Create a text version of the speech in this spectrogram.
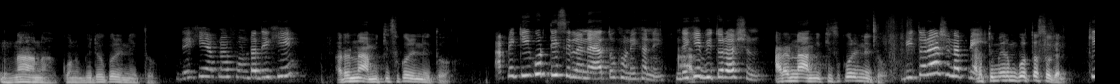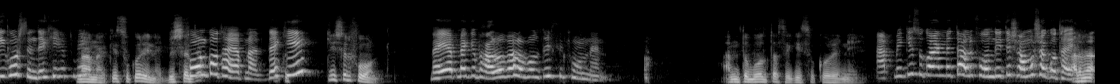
না না কোনো ভিডিও করিনি তো। দেখি আপনার ফোনটা দেখি। আরে না আমি কিছু করিনি তো। আপনি কি করতেছিলেন এতক্ষণ এখানে? দেখি ভিতরে আসেন। আরে না আমি কিছু করিনি তো। ভিতরে আসেন আপনি। আর তুমি এরকম করতেছো কেন? কি করছেন দেখি আপনি। না না কিছু করি নাই বিশ্বাস ফোন কোথায় আপনার? দেখি। কিসের ফোন ভাই আপনাকে ভালো ভালো বলতেছি ফোন নেন। আমি তো বলতেছি কিছু করিনি আপনি কিছু করেন না তাহলে ফোন দিতে সমস্যা কোথায়? আরে না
